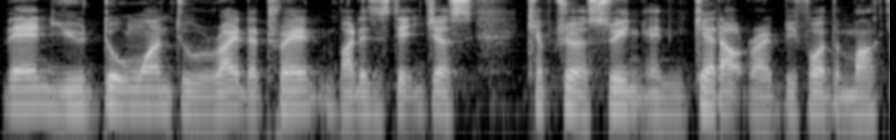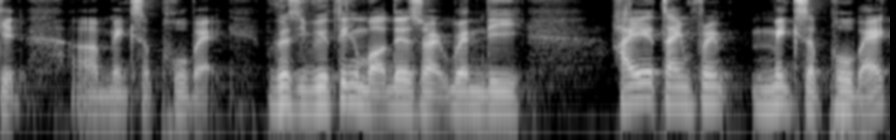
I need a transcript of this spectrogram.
then you don't want to ride the trend but instead just capture a swing and get out right before the market uh, makes a pullback. Because if you think about this right when the higher time frame makes a pullback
